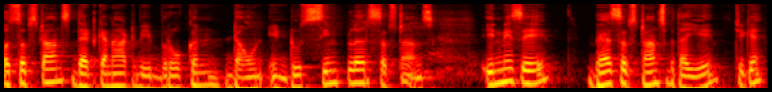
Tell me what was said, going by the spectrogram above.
और substance that cannot be broken down into simpler substance इनमें से वह सब्सटेंस बताइए, ठीक है?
